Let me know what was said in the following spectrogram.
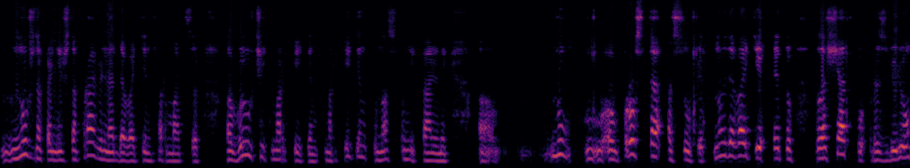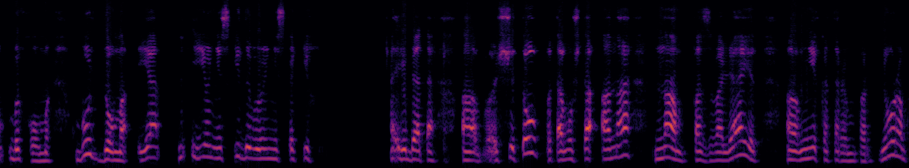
нужно, конечно, правильно давать информацию, а выучить маркетинг. Маркетинг у нас уникальный. А, ну, просто супер. Ну, давайте эту площадку разберем бэхомы. Будь дома, я ее не скидываю ни с каких ребята, а, счетов, потому что она нам позволяет некоторым партнерам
